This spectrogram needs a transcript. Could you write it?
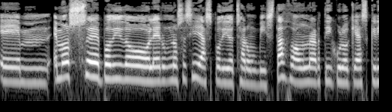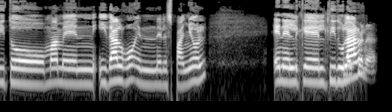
Em, hemos eh, podido leer, no sé si has podido echar un vistazo a un artículo que ha escrito Mamen Hidalgo en el español, en el que el titular,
